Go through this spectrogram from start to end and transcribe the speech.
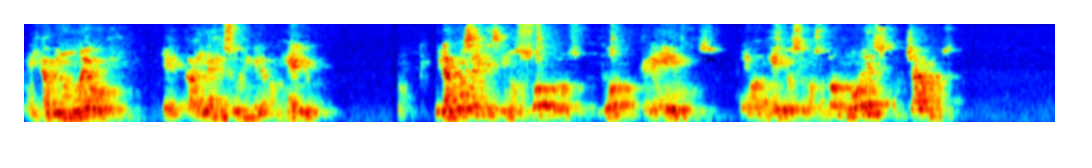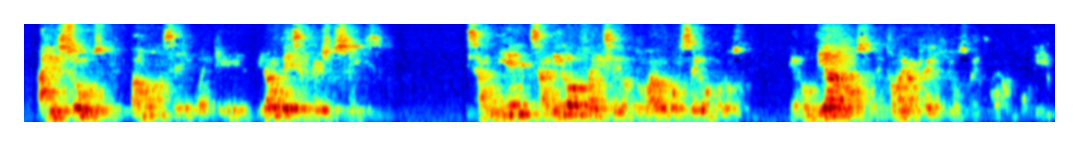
el camino nuevo que, que traía Jesús en el Evangelio. Y la cosa es que si nosotros no creemos el Evangelio, si nosotros no escuchamos a Jesús, vamos a ser igual que Él. Mira lo que dice el verso 6. Y salidos los fariseos, tomaron consejo con los herodianos, estos no eran religiosos, estos eran judíos,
